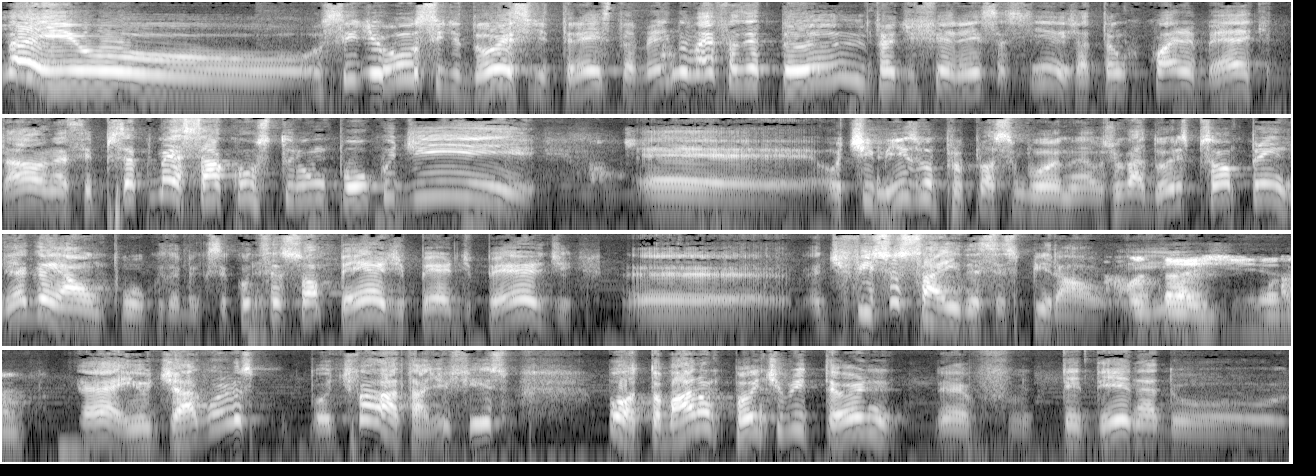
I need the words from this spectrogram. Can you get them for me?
Daí o, o Seed 1, Seed 2, Seed 3 também não vai fazer tanta diferença assim, já estão com o quarterback e tal, né? Você precisa começar a construir um pouco de é, otimismo pro próximo ano, né? Os jogadores precisam aprender a ganhar um pouco também, porque quando você só perde, perde, perde, é, é difícil sair dessa espiral. E- Contagia, né? é, e o Jaguars vou te falar, tá difícil. Pô, tomaram punch return, né, TD, né, do,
